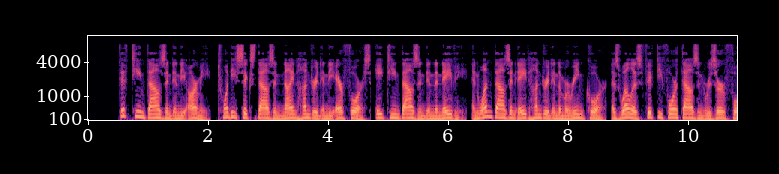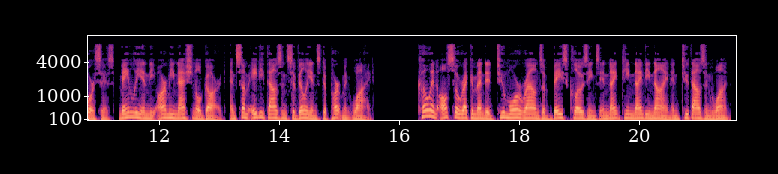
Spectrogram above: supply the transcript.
15,000 in the Army, 26,900 in the Air Force, 18,000 in the Navy, and 1,800 in the Marine Corps, as well as 54,000 reserve forces, mainly in the Army National Guard, and some 80,000 civilians department-wide. Cohen also recommended two more rounds of base closings in 1999 and 2001.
